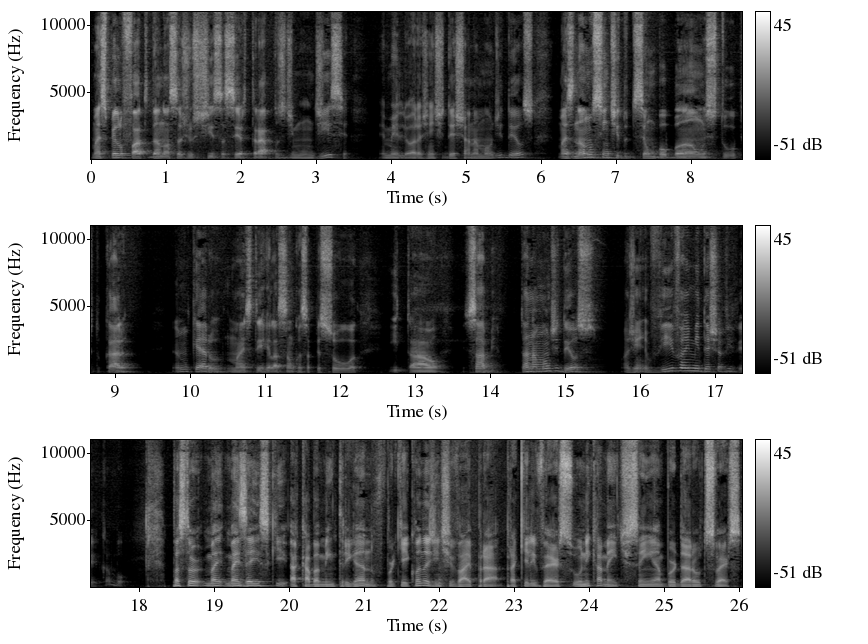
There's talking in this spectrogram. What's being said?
mas pelo fato da nossa justiça ser trapos de imundícia, é melhor a gente deixar na mão de Deus. Mas não no sentido de ser um bobão, um estúpido. Cara, eu não quero mais ter relação com essa pessoa e tal. Sabe? Tá na mão de Deus. A gente viva e me deixa viver. Acabou. Pastor, mas, mas é isso que acaba me intrigando, porque quando a gente vai para aquele verso unicamente, sem abordar outros versos,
